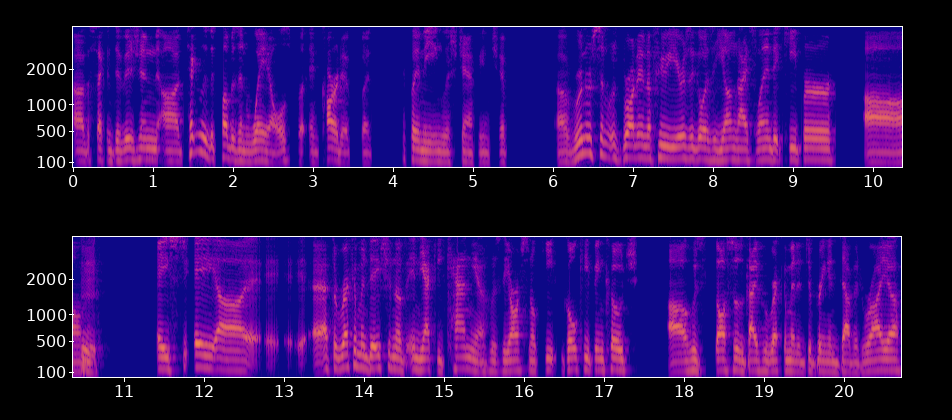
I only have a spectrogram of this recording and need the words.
uh, the second division. Uh, technically, the club is in Wales, but in Cardiff, but they play in the English Championship. Uh, Rúnarsson was brought in a few years ago as a young Icelandic keeper. Um, Hmm. a, a uh, at the recommendation of Iñaki Caña, who's the Arsenal keep, goalkeeping coach, uh, who's also the guy who recommended to bring in David Raya.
